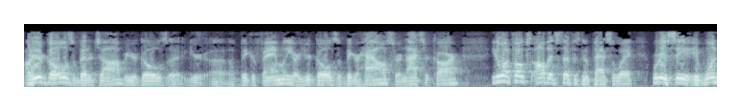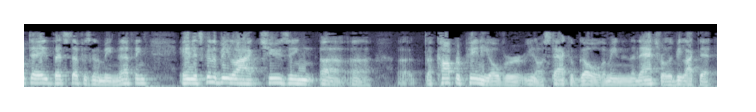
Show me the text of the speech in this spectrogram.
Are your goals a better job? Are your goals a, your, uh, a bigger family? Are your goals a bigger house or a nicer car? You know what, folks? All that stuff is going to pass away. We're going to see it one day. That stuff is going to mean nothing, and it's going to be like choosing uh, uh, uh, a copper penny over you know a stack of gold. I mean, in the natural, it'd be like that.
